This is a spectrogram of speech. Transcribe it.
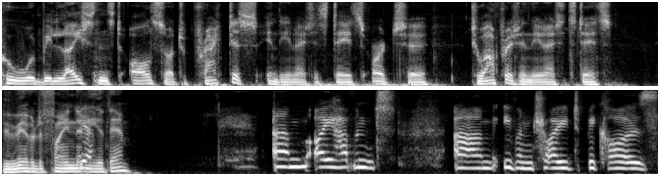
who would be licensed also to practice in the United States or to to operate in the United States. Have you been able to find any Yeah. of them? Um, I haven't um, even tried because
